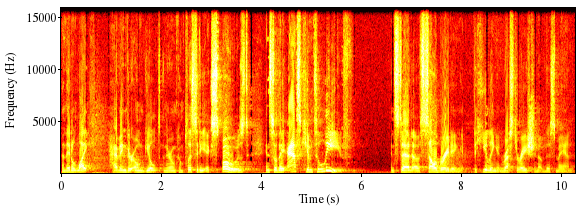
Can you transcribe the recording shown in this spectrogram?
And they don't like having their own guilt and their own complicity exposed, and so they ask him to leave instead of celebrating the healing and restoration of this man.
